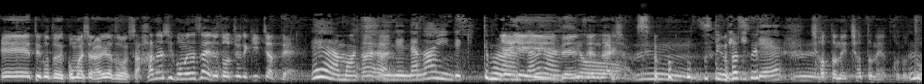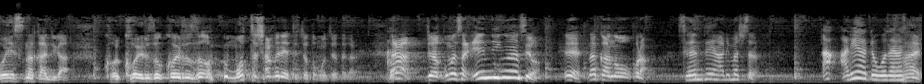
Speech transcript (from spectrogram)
えー、ということでコマーシャルありがとうございました。話ごめんなさいね途中で切っちゃって。ええもう私ね、はいはい。長いんで切ってもらわないやいやいや全然大丈夫ですよ、うん、すいません。切って切って、うん。ちょっとねちょっとねこのド S な感じが、これ超えるぞ超えるぞもっと喋れってちょっと思っちゃったから。だからじゃあごめんなさいエンディングなんですよ。ええなんかあのほら宣伝ありましたらあ、ありがとうございます。はい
